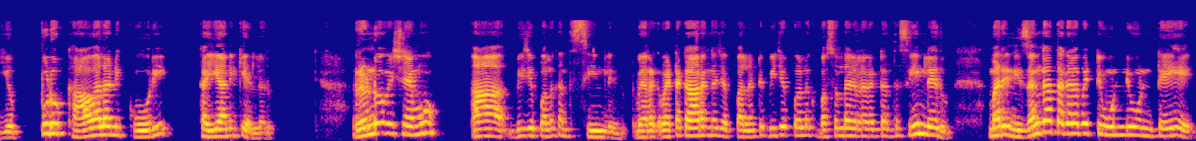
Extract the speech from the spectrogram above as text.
ఎప్పుడు కావాలని కోరి కయ్యానికి వెళ్ళరు రెండో విషయము ఆ బీజేపీ వాళ్ళకి అంత సీన్ లేదు. వెర- వెటకారంగా చెప్పాలంటే బీజేపీ వాళ్ళకి బస్సులు తగలబెట్టేంత సీన్ లేదు. మరి నిజంగా తగలబెట్టి ఉండి ఉంటే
